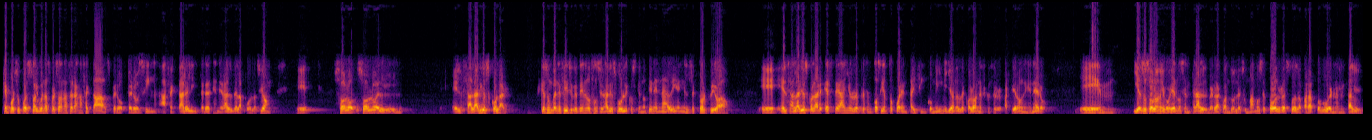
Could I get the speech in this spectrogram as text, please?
que por supuesto algunas personas serán afectadas, pero, pero sin afectar el interés general de la población. solo solo el, el salario escolar, que es un beneficio que tienen los funcionarios públicos que no tiene nadie en el sector privado. Eh, el salario escolar este año representó 145 mil millones de colones que se repartieron en enero. Eh, y eso solo en el gobierno central, ¿verdad? Cuando le sumamos de todo el resto del aparato gubernamental,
